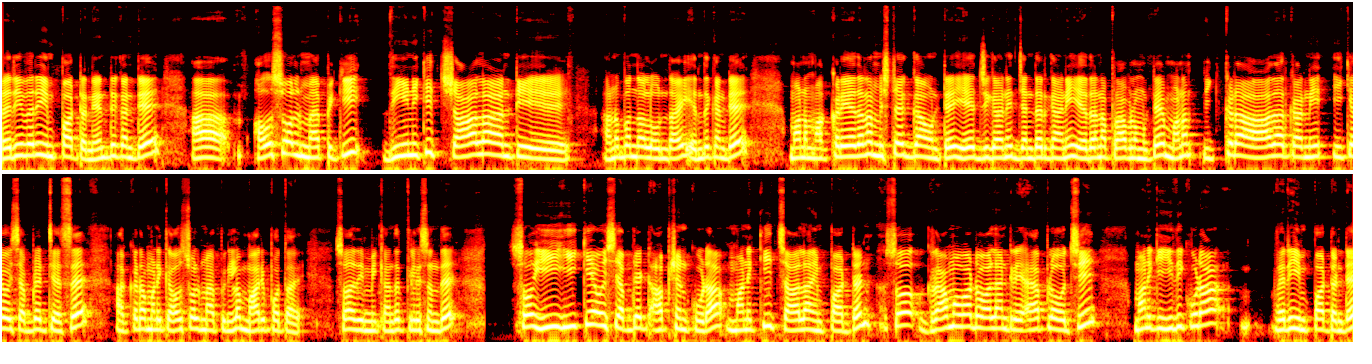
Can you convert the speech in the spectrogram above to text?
వెరీ వెరీ ఇంపార్టెంట్. ఎందుకంటే ఆ హౌస్ హోల్డ్ మ్యాప్కి దీనికి చాలా అంటే అనుబంధాలు ఉంటాయి. ఎందుకంటే మనం అక్కడ ఏదైనా మిస్టేక్గా ఉంటే ఏజ్ కానీ జెండర్ కానీ ఏదైనా ప్రాబ్లం ఉంటే మనం ఇక్కడ ఆధార్ కార్డ్ని ఈకేవైసీ అప్డేట్ చేస్తే అక్కడ మనకి హౌస్ హోల్డ్ మ్యాపింగ్లో మారిపోతాయి. సో అది మీకు అందరికి తెలిసిందే. సో ఈ ఈకేవైసీ అప్డేట్ ఆప్షన్ కూడా మనకి చాలా ఇంపార్టెంట్ సో గ్రామ వార్డ్ వాలంటీర్ యాప్లో వచ్చి మనకి ఇది కూడా వెరీ ఇంపార్టెంటే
